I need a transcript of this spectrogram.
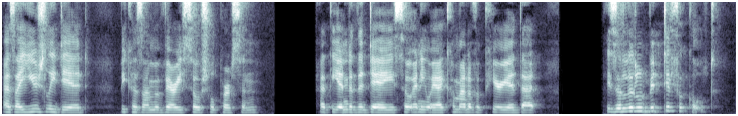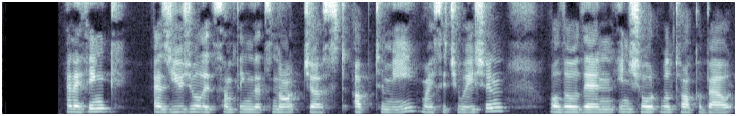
as I usually did, because I'm a very social person at the end of the day. So, anyway, I come out of a period that is a little bit difficult. And I think, as usual, it's something that's not just up to me, my situation. Although, then in short, we'll talk about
